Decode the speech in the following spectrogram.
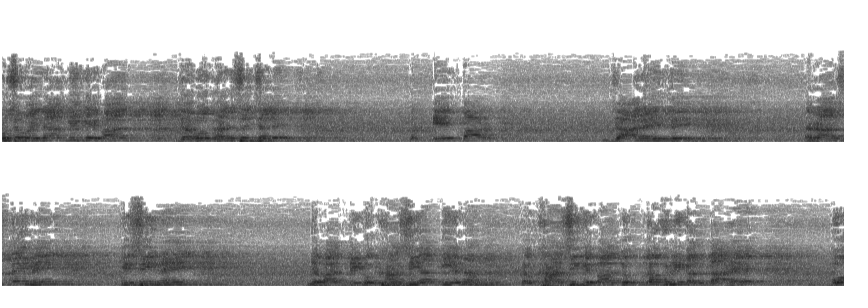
उस वैराग्य के बाद जब वो घर से चले तो एक बार जा रहे थे। रास्ते में किसी ने, जब आदमी को खांसी आती है ना तो खांसी के बाद जो कफ निकलता है, वो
